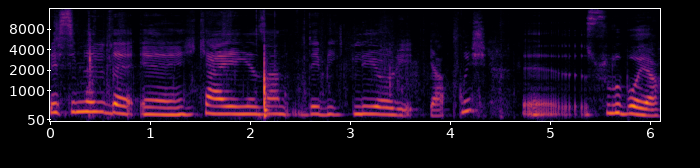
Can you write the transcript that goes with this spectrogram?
Resimleri de e, hikayeyi yazan Debbie Gliori yapmış. E, sulu boya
